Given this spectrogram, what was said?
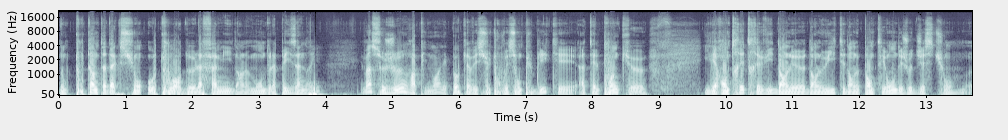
Donc tout un tas d'actions autour de la famille dans le monde de la paysannerie. Et ben, ce jeu, rapidement, à l'époque, avait su trouver son public, et à tel point que il est rentré très vite dans le, hit et dans le panthéon des jeux de gestion. Euh,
